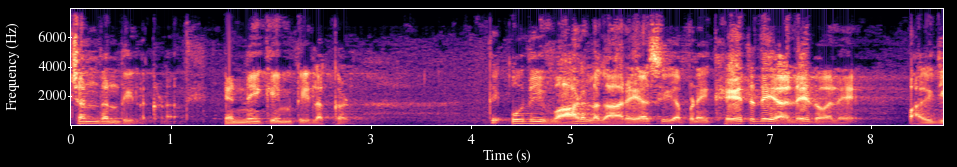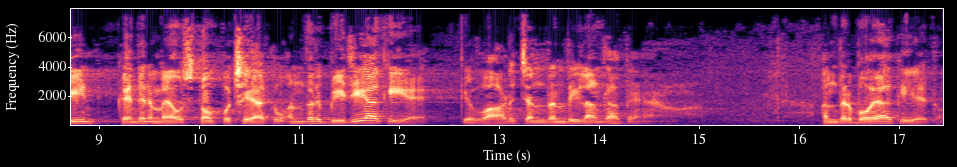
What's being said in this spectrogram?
ਚੰਦਨ ਦੀ ਲੱਕੜਾਂ ਦੀ ਇੰਨੀ ਕੀਮਤੀ ਲੱਕੜ। ਤੇ ਉਹਦੀ ਵਾੜ ਲਗਾ ਰਿਹਾ ਸੀ ਆਪਣੇ ਖੇਤ ਦੇ ਆਲੇ ਦੁਆਲੇ। ਭਾਈ ਜੀ ਕਹਿੰਦੇ ਨੇ, ਮੈਂ ਉਸ ਤੋਂ ਪੁੱਛਿਆ, ਤੂੰ ਅੰਦਰ ਬੀਜਿਆ ਕੀ ਹੈ? ਕਿ ਵਾੜ ਚੰਦਨ ਦੀ ਲਾਂਦਾ ਪਿਆ। ਅੰਦਰ ਬੋਇਆ ਕੀ ਹੈ ਤੂੰ?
